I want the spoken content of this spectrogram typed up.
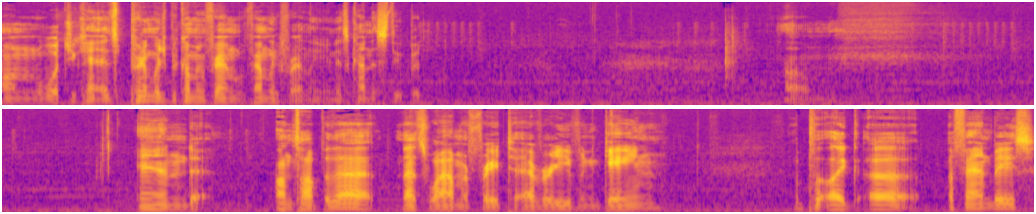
on what you can. It's pretty much becoming fam family friendly, and it's kind of stupid. Um, and on top of that, that's why I'm afraid to ever even gain a like a a fan base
